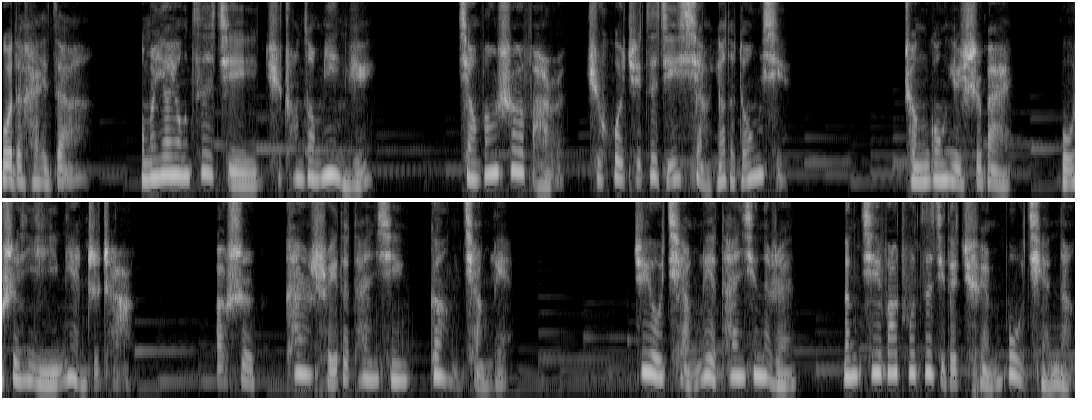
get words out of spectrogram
我的孩子，我们要用自己去创造命运，想方设法去获取自己想要的东西。成功与失败，不是一念之差，而是看谁的贪心更强烈。具有强烈贪心的人，能激发出自己的全部潜能，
